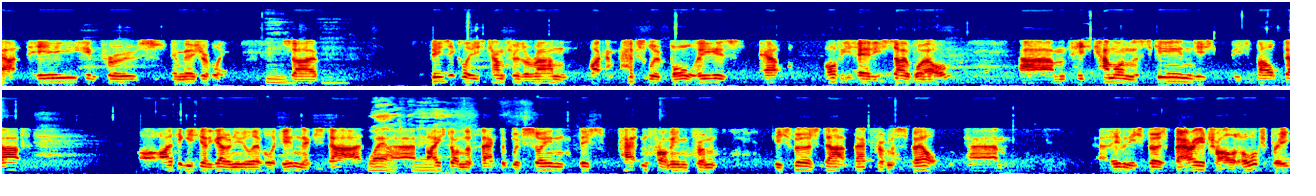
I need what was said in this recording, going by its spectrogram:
out, he improves immeasurably. So physically, he's come through the run like an absolute bull. He is out off his head. He's so well. Um, he's come on the skin. He's he's bulked up. I think he's going to go to a new level again next start. Wow, Uh. Based on the fact that we've seen this pattern from him from his first start back from a spell. Um, uh, even his first barrier trial at Hawkesbury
